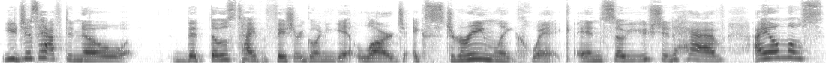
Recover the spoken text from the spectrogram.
you just have to know that those type of fish are going to get large extremely quick, and so you should have. I almost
